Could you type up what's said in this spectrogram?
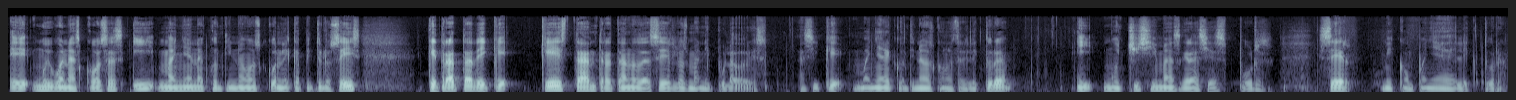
Eh, muy buenas cosas y mañana continuamos con el capítulo 6 que trata de que, qué están tratando de hacer los manipuladores. Así que mañana continuamos con nuestra lectura y muchísimas gracias por ser mi compañía de lectura.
